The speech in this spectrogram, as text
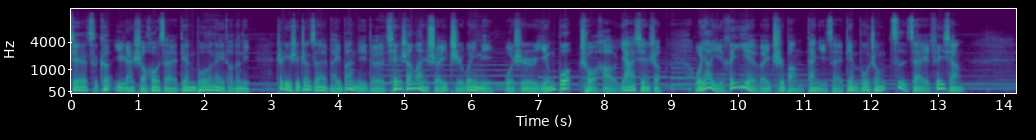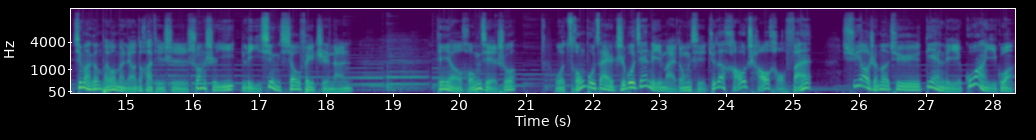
谢此刻依然守候在电波那头的你，这里是正在陪伴你的千山万水只为你，我是迎波，绰号鸭先生，我要以黑夜为翅膀，带你在电波中自在飞翔。今晚跟朋友们聊的话题是双十一理性消费指南。听友红姐说，我从不在直播间里买东西，觉得好吵好烦。需要什么去店里逛一逛，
